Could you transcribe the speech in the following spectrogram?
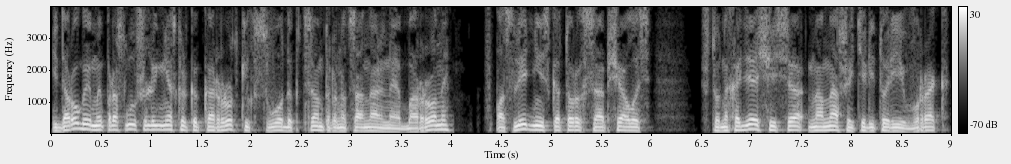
и дорогой мы прослушали несколько коротких сводок Центра национальной обороны, в последней из которых сообщалось, что находящийся на нашей территории враг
